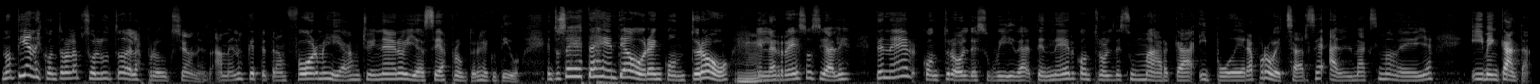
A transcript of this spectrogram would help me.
no tienes control absoluto de las producciones, a menos que te transformes y hagas mucho dinero y ya seas productor ejecutivo. Entonces esta gente ahora encontró en las redes sociales tener control de su vida, tener control de su marca y poder aprovecharse al máximo de ella. Y me encanta.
